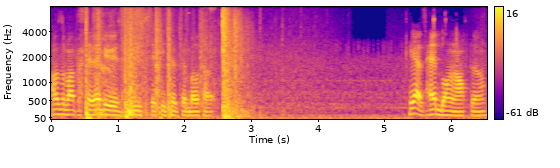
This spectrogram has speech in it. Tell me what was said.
I was about to say that dude is beast if he took them both out. He has head blown off though.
